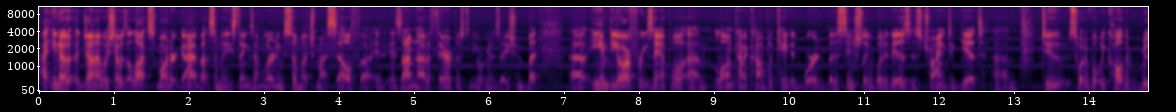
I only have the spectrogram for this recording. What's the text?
I, you know, John, I wish I was a lot smarter guy about some of these things. I'm learning so much myself uh, as I'm not a therapist in the organization. But uh, EMDR, for example, um, long kind of complicated word, but essentially what it is is trying to get um, to sort of what we call the root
